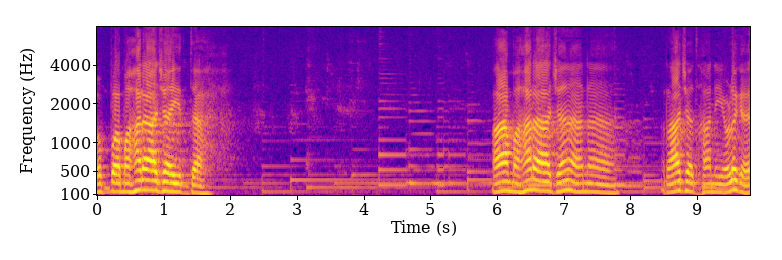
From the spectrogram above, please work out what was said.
ಒಬ್ಬ ಮಹಾರಾಜ ಇದ್ದ. ಆ ಮಹಾರಾಜನ ರಾಜಧಾನಿಯೊಳಗೆ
